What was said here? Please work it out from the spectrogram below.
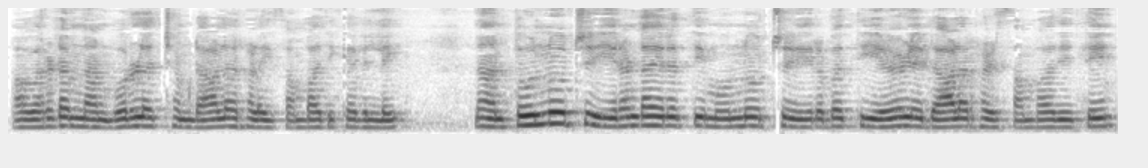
அவரிடம் நான் ஒரு லட்சம் டாலர்களை சம்பாதிக்கவில்லை. நான் தொன்னூற்று இரண்டாயிரத்தி முன்னூற்று இருபத்தி ஏழு டாலர்கள் சம்பாதித்தேன்.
